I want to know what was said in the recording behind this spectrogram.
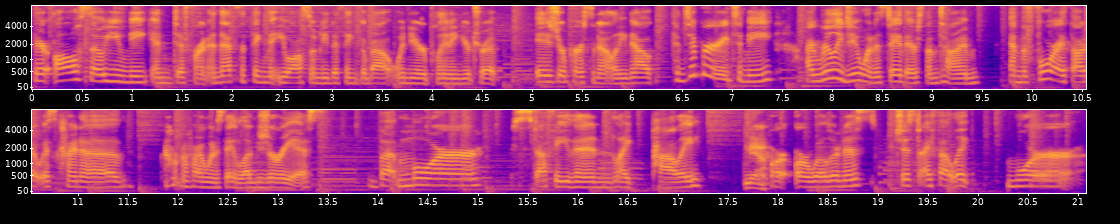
They're all so unique and different. And that's the thing that you also need to think about when you're planning your trip is your personality. Now, contemporary to me, I really do want to stay there sometime. And before I thought it was kind of, I don't know if I want to say luxurious, but more stuffy than like Poly Yeah. or, or wilderness. Just I felt like more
